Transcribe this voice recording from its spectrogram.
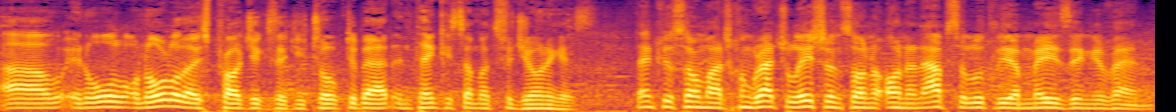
uh, in all, on all of those projects that you talked about, and thank you so much for joining us. Thank you so much. Congratulations on, on an absolutely amazing event.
